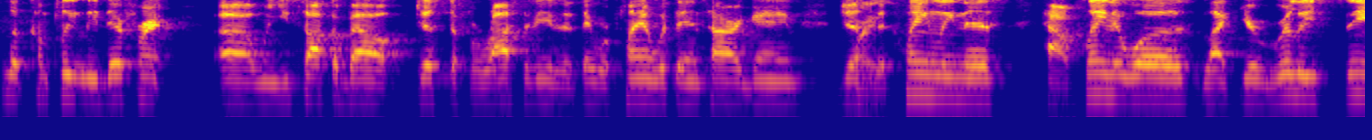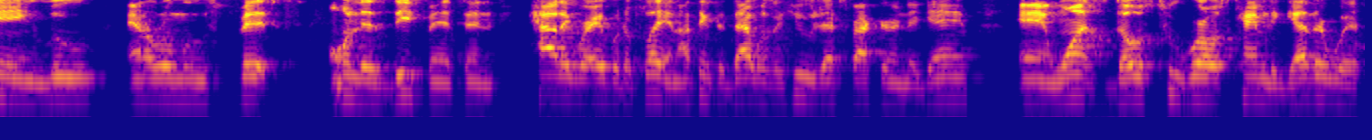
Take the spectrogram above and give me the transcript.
looked completely different. Uh, when you talk about just the ferocity that they were playing with the entire game, just right. the cleanliness, how clean it was, like you're really seeing Lou Anarumo's fits on this defense and how they were able to play. And I think that that was a huge X factor in the game. And once those two worlds came together with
